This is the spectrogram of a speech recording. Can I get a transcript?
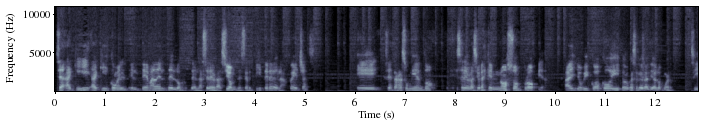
O sea, aquí, aquí con el, el tema de, los, de la celebración, de ser títere de las fechas, eh, se están asumiendo celebraciones que no son propias. Ay, yo vi Coco y tengo que celebrar el Día de los Muertos. Sí,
